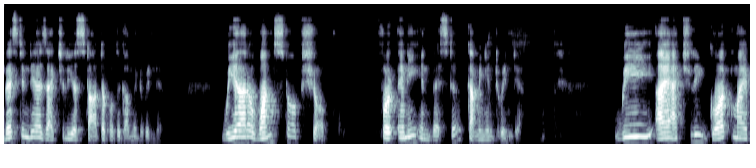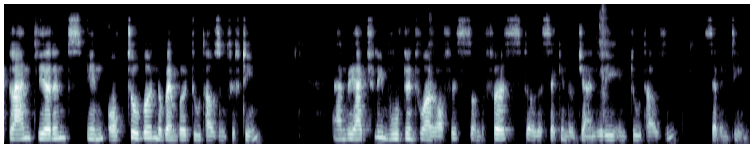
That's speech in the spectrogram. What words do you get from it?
Invest India is actually a startup of the Government of India. We are a one stop shop for any investor coming into India. We, I actually got my plan clearance in October, November 2015 and we actually moved into our office on the 1st or the 2nd of January in 2017.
